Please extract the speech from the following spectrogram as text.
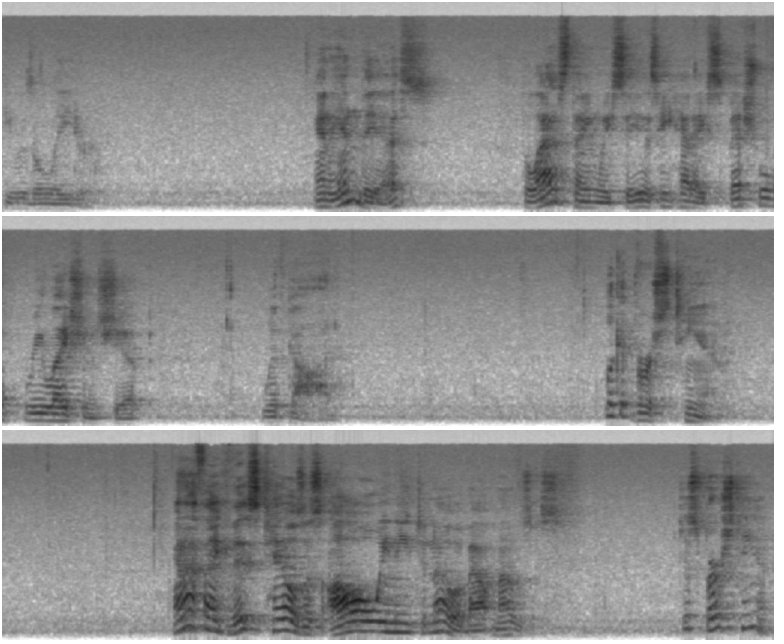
He was a leader. And in this, the last thing we see is he had a special relationship with God. Look at verse 10. And I think this tells us all we need to know about Moses. Just verse 10.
